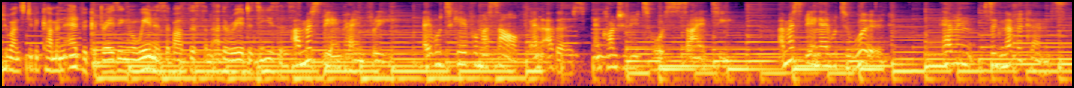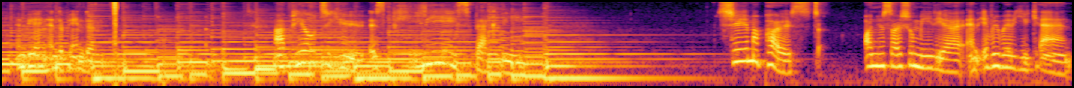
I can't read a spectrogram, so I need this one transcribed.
She wants to become an advocate, raising awareness about this and other rare diseases. I miss being pain free, able to care for myself and others and contribute towards society. I miss being able to work, having significance, and being independent. My appeal to you is please back me. Share my post on your social media and everywhere you can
